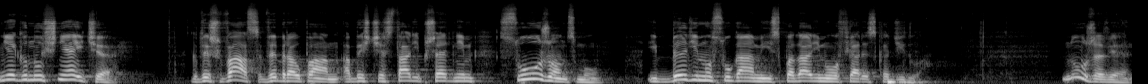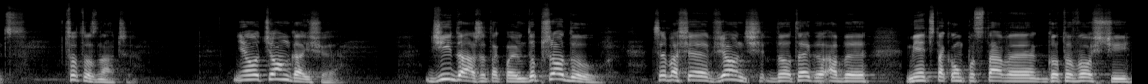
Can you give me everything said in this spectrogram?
nie gnuśniejcie, gdyż was wybrał Pan, abyście stali przed Nim, służąc Mu i byli Mu sługami i składali Mu ofiary z kadzidła. Nurze więc, co to znaczy? Nie ociągaj się. Dzida, że tak powiem, do przodu. Trzeba się wziąć do tego, aby mieć taką postawę gotowości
